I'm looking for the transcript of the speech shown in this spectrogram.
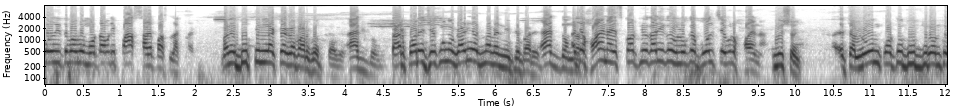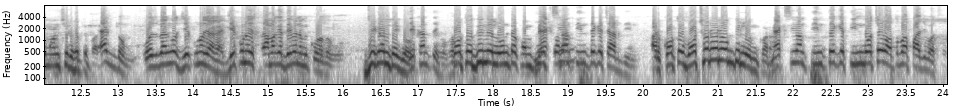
করে দিতে পারব মোটামুটি পাঁচ সাড়ে পাঁচ লাখ টাকা। মানে দু তিন লাখ টাকা বার করতে হবে। একদম। তারপরে যে কোনো গাড়ি আপনারা নিতে পারেন। একদম। আচ্ছা হয় না স্করপিও গাড়ি লোকে বলছে এগুলো হয় না। নিশ্চয়ই। আচ্ছা লোন কত দূর দূরান্ত মানুষের হতে পারে? একদম। ওয়েস্ট বেঙ্গল যে কোনো জায়গায় যে কোনো আমাকে দেবেন আমি করে দেবো। যেখান থেকে। যেখান থেকে হোক। কত লোনটা কমপ্লিট করা? ম্যাক্সিমাম তিন থেকে চার দিন। আর কত বছরের অবধি লোন করা? ম্যাক্সিমাম তিন থেকে তিন বছর অথবা পাঁচ বছর।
